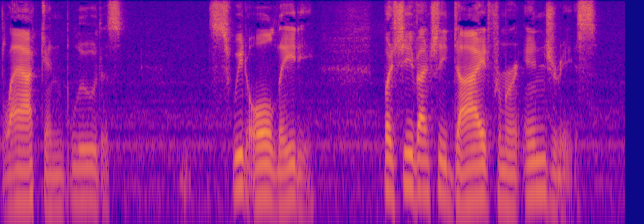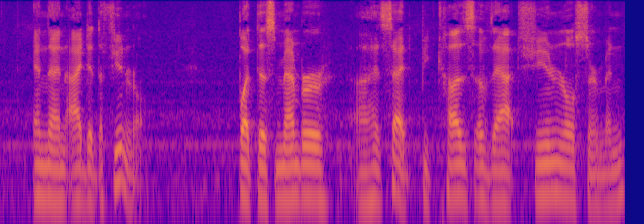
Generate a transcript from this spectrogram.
black and blue, this sweet old lady. but she eventually died from her injuries. And then I did the funeral. But this member uh, had said because of that funeral sermon,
